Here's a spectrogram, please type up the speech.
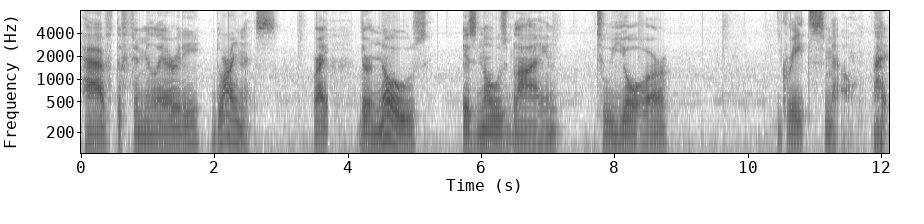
have the familiarity blindness, right? Their nose is nose blind to your great smell, right?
